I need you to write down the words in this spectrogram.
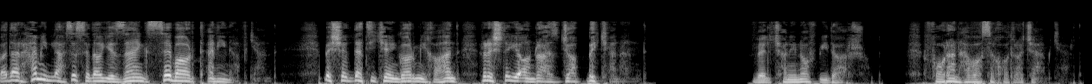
و در همین لحظه صدای زنگ سه بار تنین افکند. به شدتی که انگار می‌خواهند رشته آن را از جا بکنند. ولچانینوف بیدار شد. فورا حواس خود را جمع کرد.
